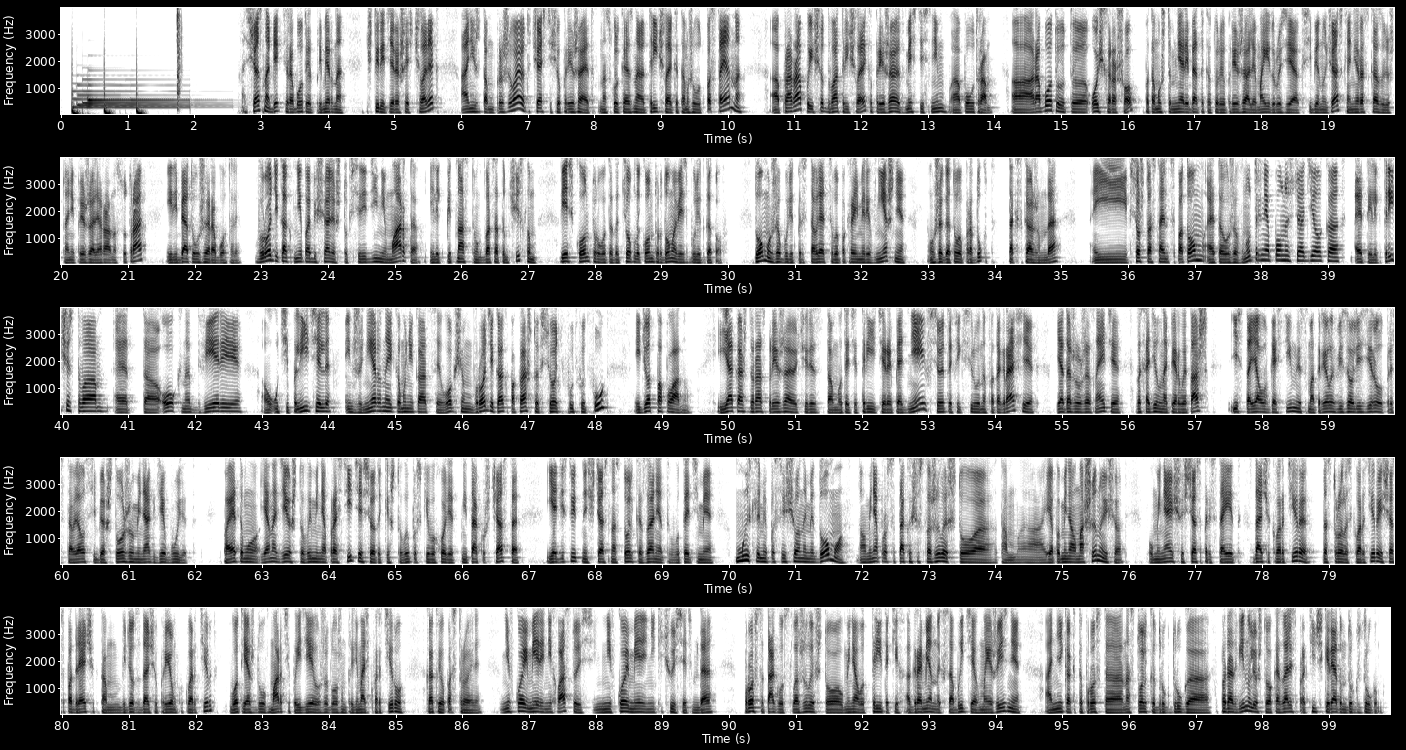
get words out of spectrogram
Сейчас на объекте работает примерно 4-6 человек. Они же там проживают, часть еще приезжает, насколько я знаю, 3 человека там живут постоянно. А прораб и еще 2-3 человека приезжают вместе с ним а, по утрам. А, работают э, очень хорошо, потому что у меня ребята, которые приезжали, мои друзья к себе на участке, они рассказывали, что они приезжали рано с утра, и ребята уже работали. Вроде как мне пообещали, что к середине марта или к 15-20 числам весь контур, вот этот теплый контур дома весь будет готов. Дом уже будет представлять собой, по крайней мере, внешне уже готовый продукт, так скажем, да, и все, что останется потом, это уже внутренняя полностью отделка, это электричество, это окна, двери, утеплитель, инженерные коммуникации. В общем, вроде как пока что все фу-фу-фу идет по плану. И я каждый раз приезжаю через там вот эти 3-5 дней, все это фиксирую на фотографии. Я даже уже, знаете, заходил на первый этаж и стоял в гостиной, смотрел, визуализировал, представлял себе, что же у меня где будет. Поэтому я надеюсь, что вы меня простите все-таки, что выпуски выходят не так уж часто. Я действительно сейчас настолько занят вот этими мыслями, посвященными дому, а у меня просто так еще сложилось, что э, там э, я поменял машину еще, у меня еще сейчас предстоит сдача квартиры, достроилась квартира, и сейчас подрядчик там ведет сдачу, приемку квартир. Вот я жду в марте, по идее, уже должен принимать квартиру, как ее построили. Ни в коей мере не хвастаюсь, ни в коей мере не кичусь этим, да. Просто так вот сложилось, что у меня вот три таких огроменных события в моей жизни, они как-то просто настолько друг друга пододвинули, что оказались практически рядом друг с другом.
